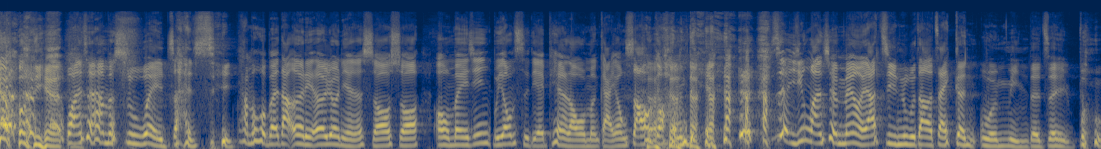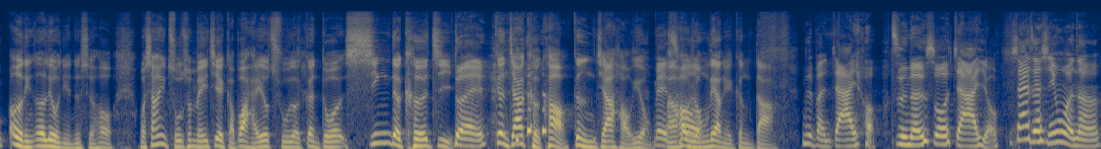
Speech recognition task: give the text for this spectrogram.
六年 完成他们数位转型。他们会不会到二零二六年的时候说，哦，我们已经不用磁碟片了，我们改用烧光碟？这已经完全没有要进入到再更文明的这一步。二零二六年的时候，我相信储存媒介搞不好还又出了更多新的科技，对，更加可靠，更加好用，然后容量也更大。日本加油，只能说加油。下一则新闻呢？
